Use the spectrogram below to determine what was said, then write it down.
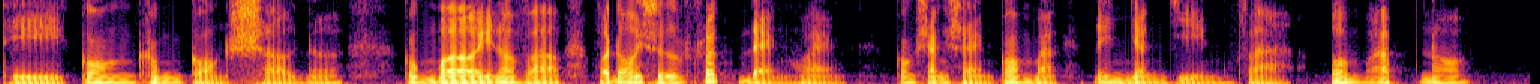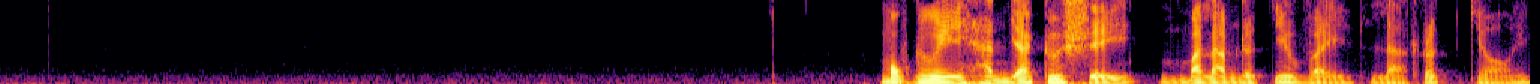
thì con không còn sợ nữa. Con mời nó vào và đối xử rất đàng hoàng. Con sẵn sàng có mặt để nhận diện và ôm ấp nó. Một người hành giả cư sĩ mà làm được như vậy là rất giỏi.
